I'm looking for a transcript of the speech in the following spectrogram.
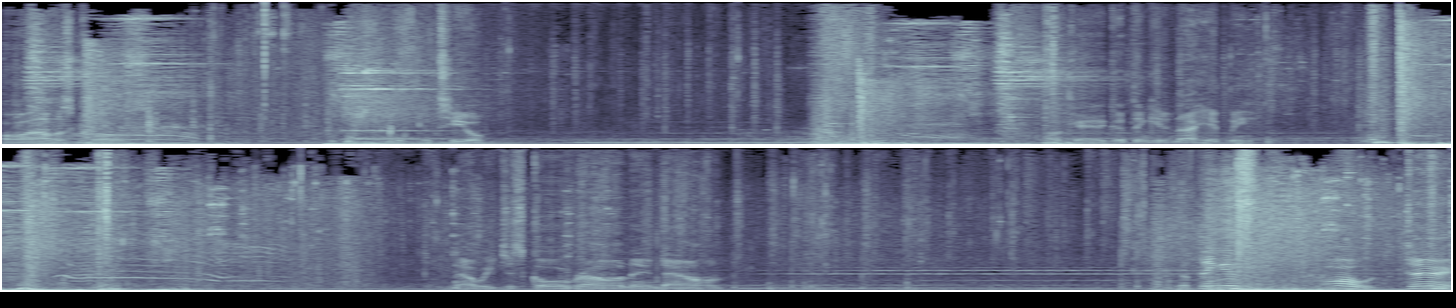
Oh, that was close. Let's heal. Okay, good thing he did not hit me. Now we just go around and down. The thing is... Oh, dang!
